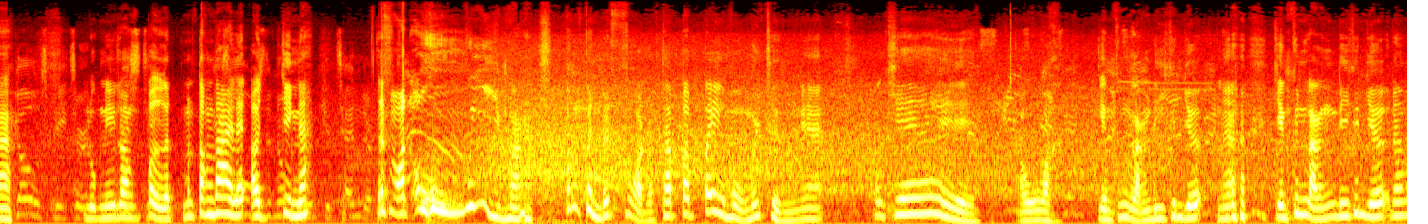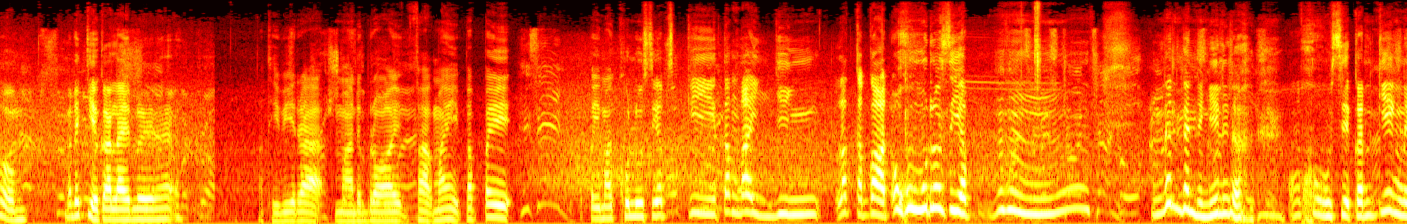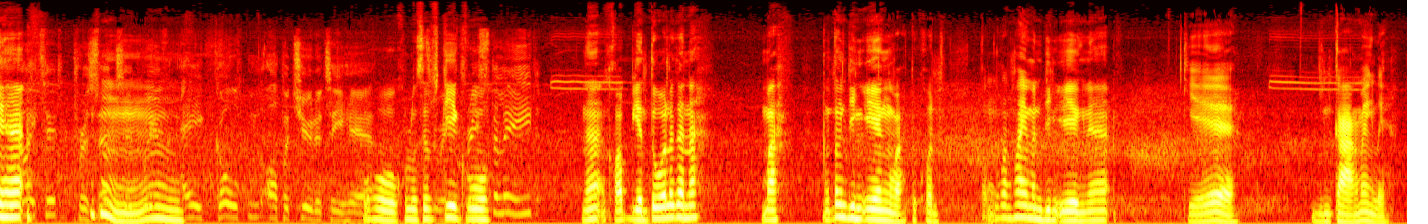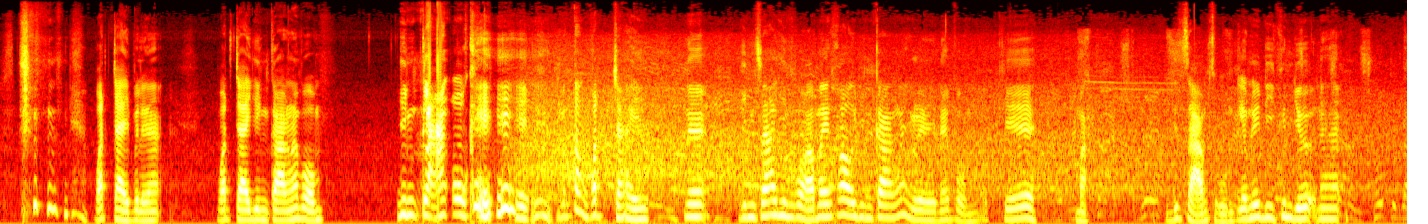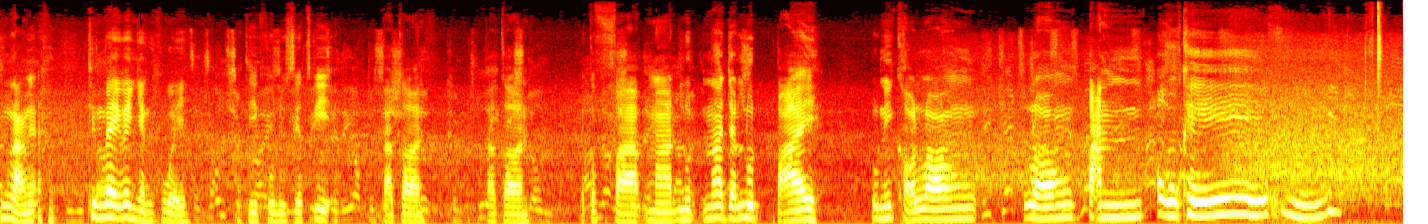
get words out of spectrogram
ลูกนี้ลองเปิดมันต้องได้เลย เอาจริงนะเรดฟอร์ดโอ้โหมา ต้องเป็นเรดฟอร์ดว่ะถ้าปาเป้หม่งไม่ถึงเนี่ยโอเค เอาว่ะเกมครึ่งหลังดีขึ้นเยอะนะเกมครึ่งหลังดีขึ้นเยอะนะผมไม่ได้เกี่ยวกับอะไรเลยนะอาทิวีระมาเดบรอยน์ฝากไหมาให้ปาเป้ไปมาคูลูเซียฟสกี้ต้องได้ยิงแล้วกลับก่อนโอ้โหโดนเสียบอื้อหือ เล่นกันอย่างนี้เลยเหรอ โอ้โห เสียกันเกลี้ยงเลยฮะ โอ้โหคูลูเซียฟสกี้กูนะ ขอเปลี่ยนตัวแล้วกันนะ มา มึงต้องยิงเองว่ะทุกคน ต้องต้องให้มันยิงเองนะฮะโอเค ยิงกลางแม่งเลย วัดใจไปเลยฮะ วัดใจยิงกลางนะผม ยิงกลางโอเค มันต้องวัดใจเนี่ยยิงซ้ายยิงขวาไม่เข้ายิงกลางแม่งเลยนะผม โอเค มา ที่สามศูนย์เกมนี้ดีขึ้นเยอะนะฮะครึ่งหลังเนี่ยครึ่งแรกแม่งยังห่วยที่คูลูเซฟสกี้ฝากก่อนฝากก่อนแล้วก็ฝากมาหลุดน่าจะหลุดไปลูกนี้ขอลองลองปั่นโอเคโอ้โห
